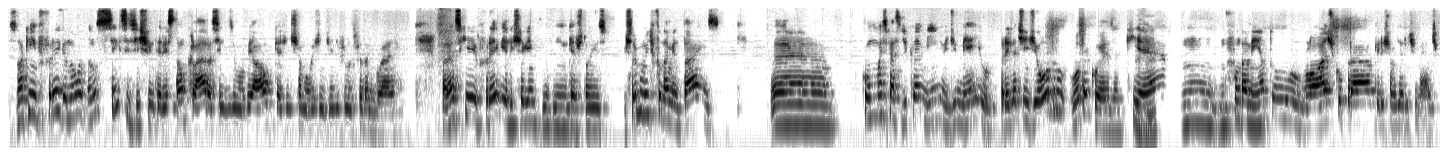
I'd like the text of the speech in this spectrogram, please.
só que em Frege, eu não, eu não sei se existe um interesse tão claro assim de desenvolver algo que a gente chama hoje em dia de filosofia da linguagem. Parece que Frege ele chega em, em questões extremamente fundamentais é, como uma espécie de caminho e de meio para ele atingir outro, outra coisa, que uhum. é um, um, fundamento lógico para o que ele chama de aritmética.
